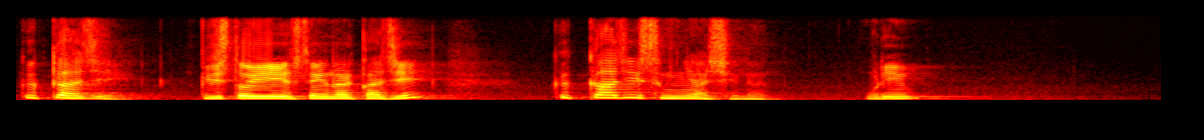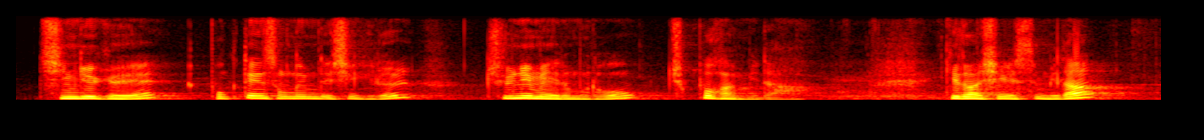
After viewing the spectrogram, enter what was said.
끝까지 그리스도의 예수의 날까지 끝까지 승리하시는 우리 진교교회 복된 성도님 되시기를 주님의 이름으로 축복합니다. 기도하시겠습니다.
